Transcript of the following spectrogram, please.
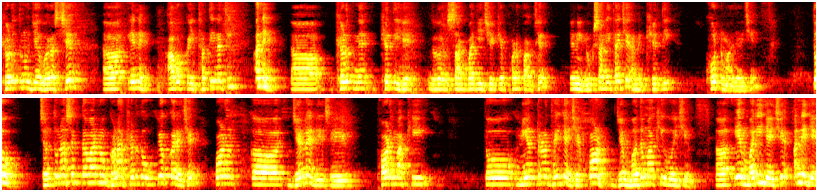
ખેડૂતનું જે વરસ છે એને આવક કંઈ થતી નથી અને ખેડૂતને ખેતી છે શાકભાજી છે કે ફળપાક છે, એની નુકસાની થાય છે અને ખેતી ખોટમાં જાય છે. તો જંતુનાશક દવાનો ઘણા ખેડૂતો ઉપયોગ કરે છે, પણ જેને દિવસે ફળ માખી તો નિયંત્રણ થઈ જાય છે, પણ જે મધમાખી હોય છે એ મરી જાય છે અને જે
